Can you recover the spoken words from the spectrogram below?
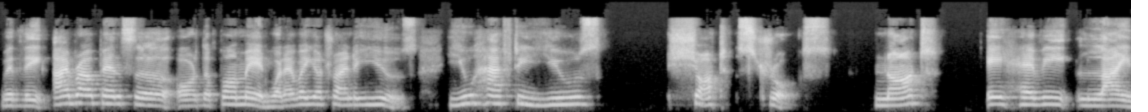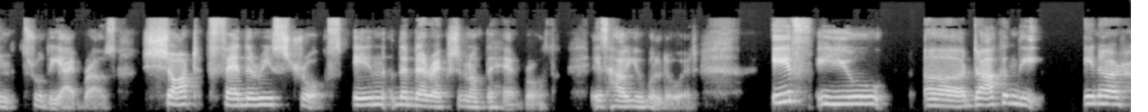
With the eyebrow pencil or the pomade whatever you're trying to use you have to use short strokes not a heavy line through the eyebrows. Short feathery strokes in the direction of the hair growth is how you will do it. If you uh, darken the inner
